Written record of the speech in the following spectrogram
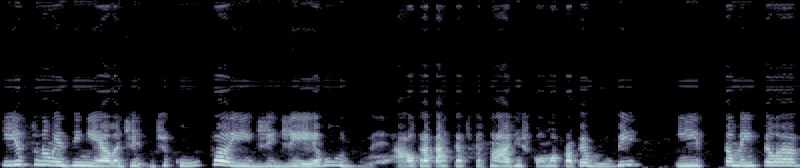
E isso não exime ela de, de culpa e de, de erro ao tratar certos personagens como a própria Ruby e também pela,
